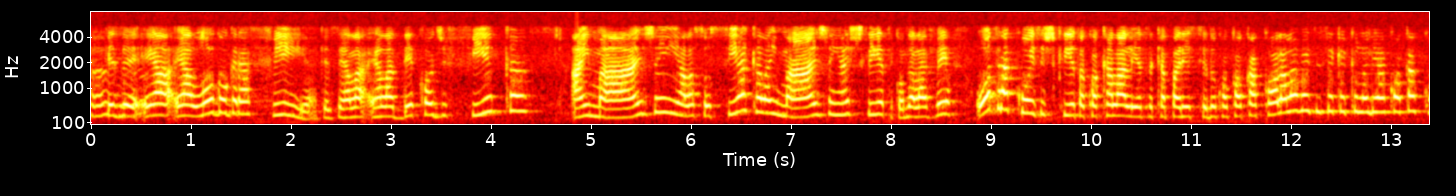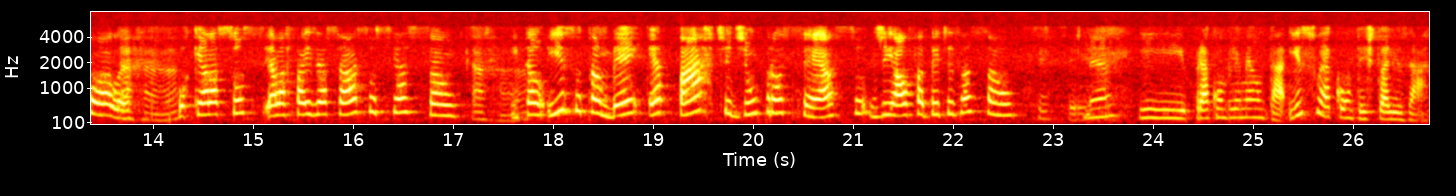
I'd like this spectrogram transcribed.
Uhum. Quer dizer, é a, é a, logografia, quer dizer, ela, ela decodifica a imagem e ela associa aquela imagem à escrita. Quando ela vê outra coisa escrita com aquela letra que é parecida com a Coca-Cola, ela vai dizer que aquilo ali é a Coca-Cola. Uhum. Porque ela, ela faz essa associação. Uhum. Então, isso também é parte de um processo de alfabetização. Perfeito. Né? E para complementar, isso é contextualizar,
